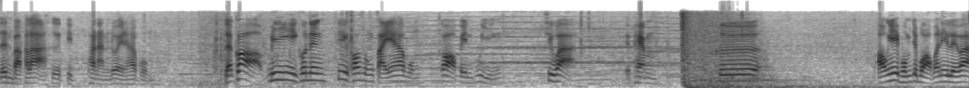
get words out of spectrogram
เล่นบาคาร่าคือติดพนันด้วยนะครับผม แล้วก็มีอีกคนหนึ่งที่เขาสงสัยนะครับผมก็เป็นผู้หญิงชื่อว่าไอ้แพมคือ เอางี้ผมจะบอกว่านี่เลยว่า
